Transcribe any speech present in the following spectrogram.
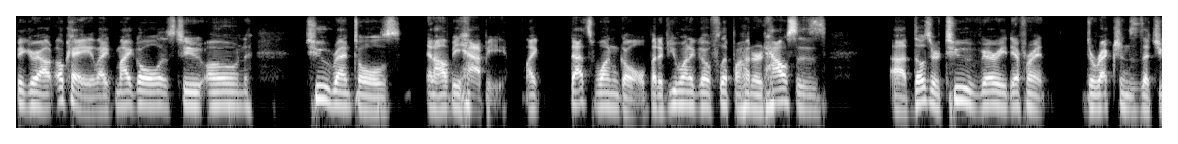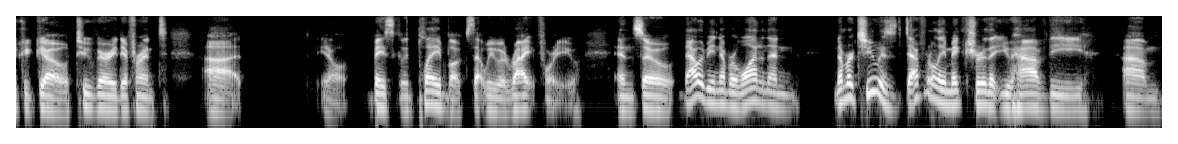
figure out okay, like my goal is to own two rentals and I'll be happy. Like that's one goal. But if you want to go flip 100 houses, uh, those are two very different directions that you could go, two very different, uh, you know, basically playbooks that we would write for you. And so that would be number one. And then number two is definitely make sure that you have the, um,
